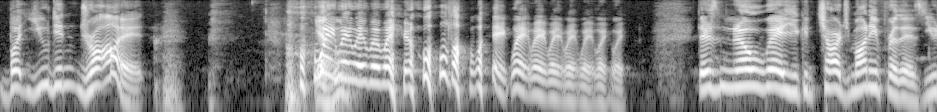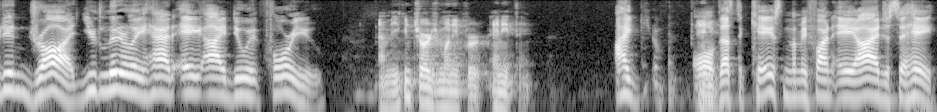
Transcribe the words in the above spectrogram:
But you didn't draw it. wait, wait, wait, wait, wait. Hold on. Wait, wait, wait, wait, wait, wait, wait, wait. There's no way you can charge money for this. You didn't draw it. You literally had AI do it for you. I mean, you can charge money for anything. I oh, if that's the case, then let me find AI and just say, hey,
